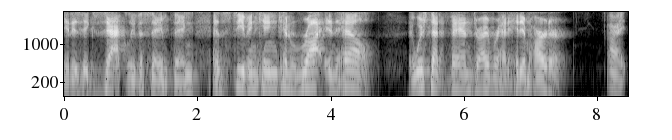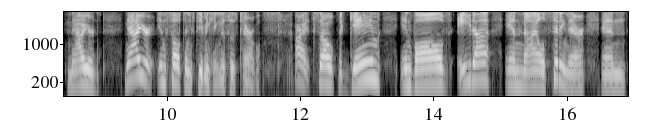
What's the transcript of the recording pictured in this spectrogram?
It is exactly the same thing, and Stephen King can rot in hell. I wish that van driver had hit him harder. All right, now you're now you're insulting Stephen King. This is terrible. All right, so the game involves Ada and Niles sitting there. And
